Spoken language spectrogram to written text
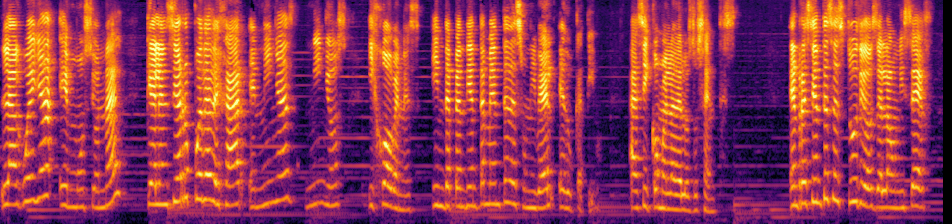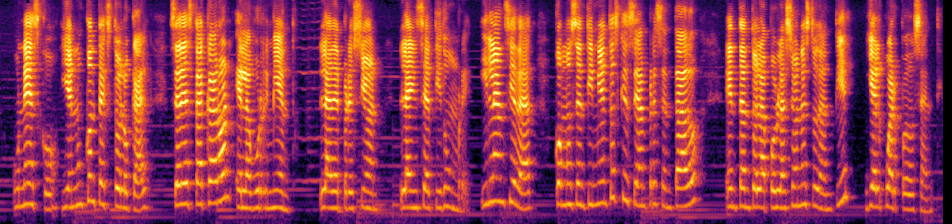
la huella emocional que el encierro puede dejar en niñas, niños y jóvenes, independientemente de su nivel educativo, así como en la de los docentes. En recientes estudios de la UNICEF, UNESCO y en un contexto local, se destacaron el aburrimiento, la depresión, la incertidumbre y la ansiedad como sentimientos que se han presentado en tanto la población estudiantil y el cuerpo docente.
